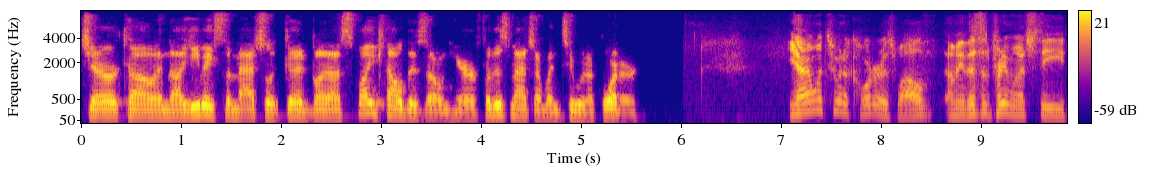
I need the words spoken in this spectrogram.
Jericho, and uh, he makes the match look good. But uh, Spike held his own here. For this match, I went two and a quarter. Yeah, I went two and a quarter as well. I mean, this is pretty much the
